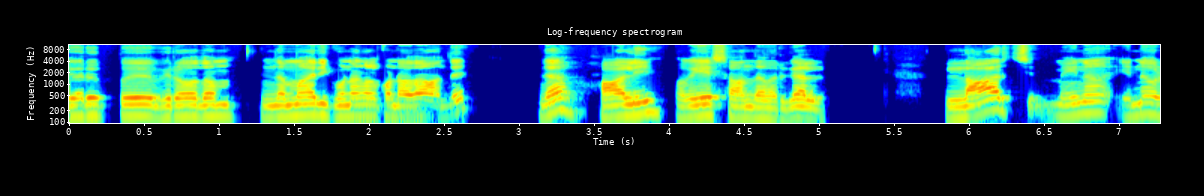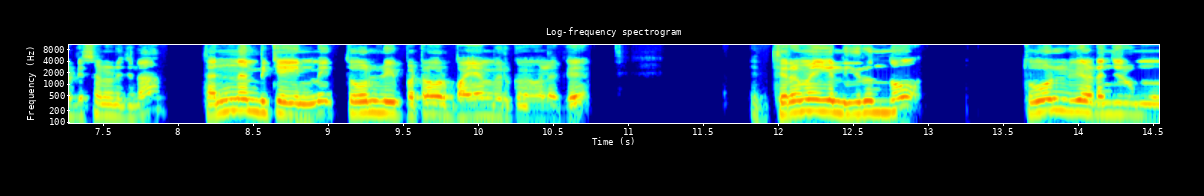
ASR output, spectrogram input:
வெறுப்பு விரோதம் இந்த மாதிரி குணங்கள் கொண்டதான் வந்து இந்த ஹாலி வகையை சார்ந்தவர்கள். லார்ஜ் மெயினாக என்ன ஒரு டிஸ்அட்வான்டேஜ்னா தன்னம்பிக்கையின்மை தோல்வி பற்ற ஒரு பயம் இருக்கும் இவங்களுக்கு. திறமைகள் இருந்தும் தோல்வி அடைஞ்சிருமோ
